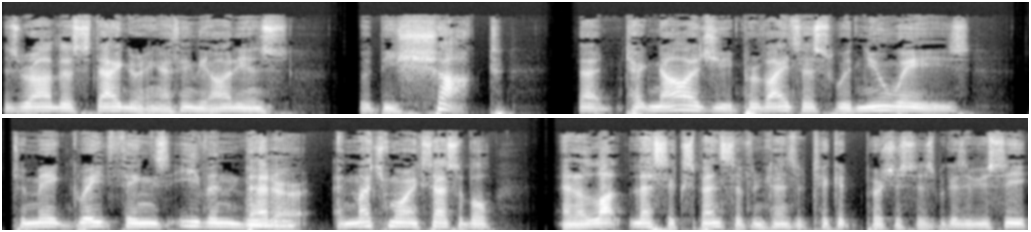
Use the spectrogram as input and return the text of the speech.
is rather staggering. I think the audience would be shocked that technology provides us with new ways to make great things even mm-hmm. better and much more accessible and a lot less expensive in terms of ticket purchases. Because if you see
